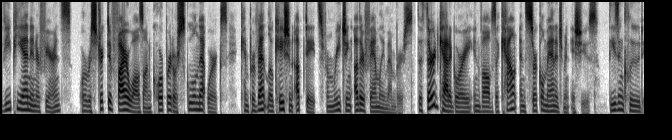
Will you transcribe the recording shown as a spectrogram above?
VPN interference, or restrictive firewalls on corporate or school networks can prevent location updates from reaching other family members. The third category involves account and circle management issues. These include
